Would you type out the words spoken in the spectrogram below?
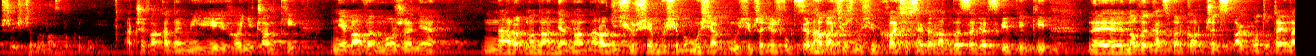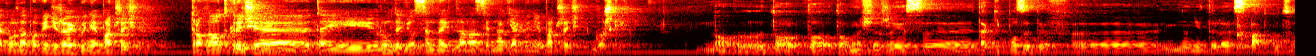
przyjścia do nas do klubu. A czy w Akademii Chojniczanki niebawem może nie naro- no, na, na, na, narodzić już się musi, bo musi, musi przecież funkcjonować, już musi wchodzić tak naprawdę do seniorskiej piłki, yy, nowy Kacper Korczyc, tak? Bo tutaj jednak można powiedzieć, że jakby nie patrzeć, trochę odkrycie tej rundy wiosennej dla nas jednak jakby nie patrzeć gorzki. No, to, to, to myślę, że jest e, taki pozytyw, e, no nie tyle spadku, co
